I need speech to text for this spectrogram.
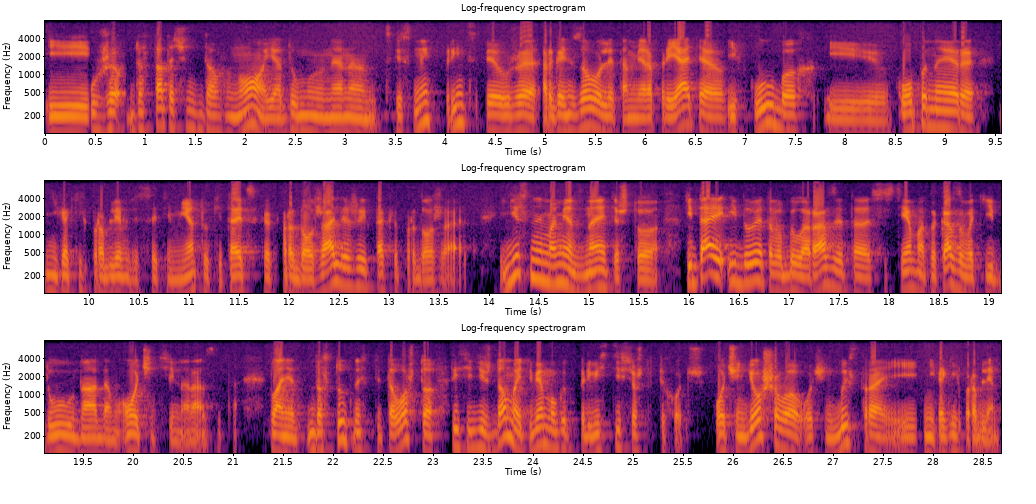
И уже достаточно давно, я думаю, наверное, с весны, в принципе, уже организовывали там мероприятия и в клубах, и в open air. Никаких проблем здесь с этим нету. Китайцы как продолжали жить, так и продолжают. Единственный момент, знаете, что в Китае и до этого была развита система заказывать еду на дом, очень сильно развита. В плане доступности того, что ты сидишь дома и тебе могут привезти все, что ты хочешь. Очень дешево, очень быстро и никаких проблем.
